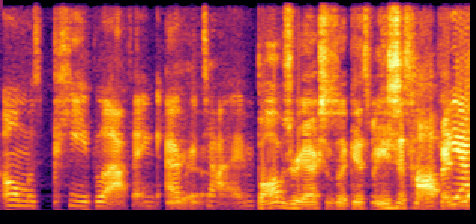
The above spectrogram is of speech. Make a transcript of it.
almost peed laughing every Yeah. time. Bob's reactions like this, but he's just hopping. Yeah,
